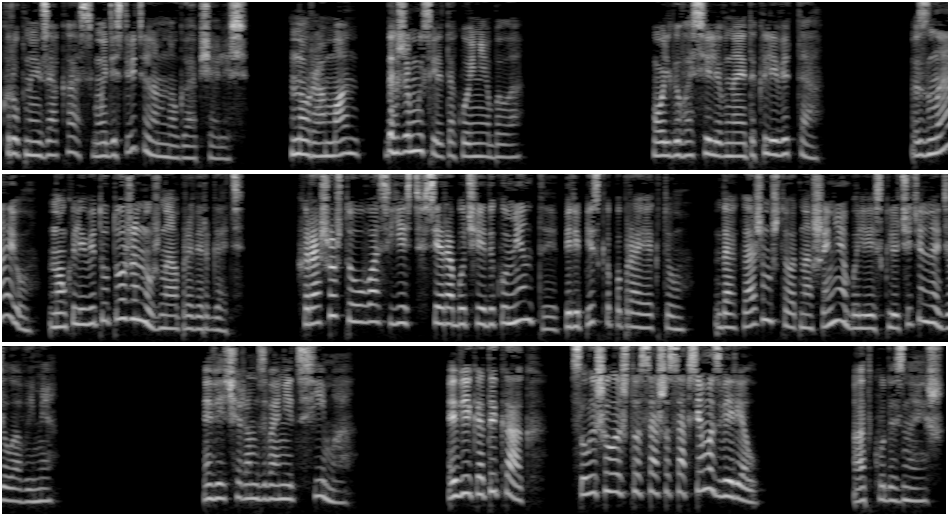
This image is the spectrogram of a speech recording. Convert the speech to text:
Крупный заказ, мы действительно много общались. Но роман, даже мысли такой не было. Ольга Васильевна — это клевета. Знаю, но клевету тоже нужно опровергать. Хорошо, что у вас есть все рабочие документы, переписка по проекту. Докажем, что отношения были исключительно деловыми. Вечером звонит Сима. «Вика, ты как? Слышала, что Саша совсем озверел?» «Откуда знаешь?»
